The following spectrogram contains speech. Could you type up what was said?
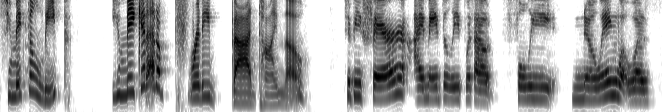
So you make the leap. You make it at a pretty bad time, though. To be fair, I made the leap without fully knowing what was,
